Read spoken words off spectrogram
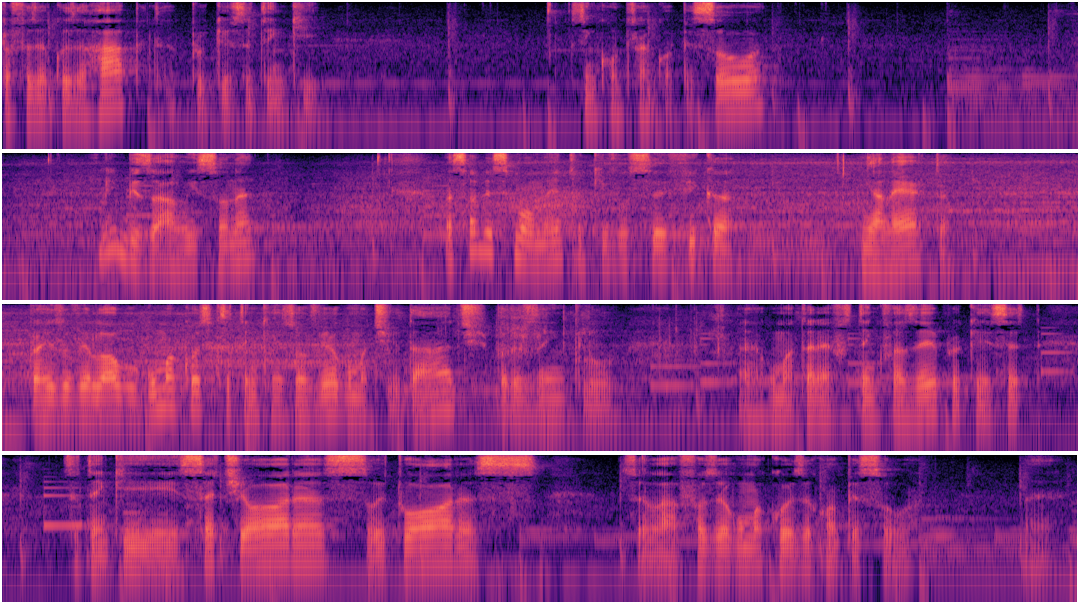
para fazer a coisa rápida, porque você tem que se encontrar com a pessoa. Meio bizarro isso, né? Mas sabe esse momento que você fica em alerta para resolver logo alguma coisa que você tem que resolver, alguma atividade, por exemplo, é, alguma tarefa que você tem que fazer, porque você, você tem que sete horas, oito horas, sei lá, fazer alguma coisa com a pessoa, né?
